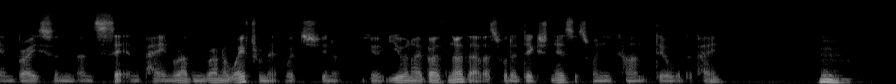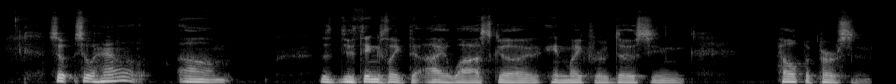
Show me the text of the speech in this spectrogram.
embrace and, and sit in pain rather than run away from it which you know you, you and i both know that that's what addiction is it's when you can't deal with the pain hmm. So so how um, do things like the ayahuasca and microdosing help a person?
